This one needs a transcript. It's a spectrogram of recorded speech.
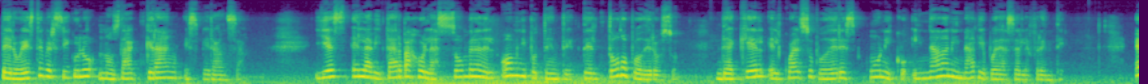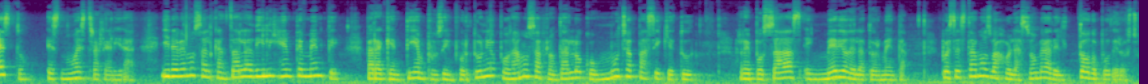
Pero este versículo nos da gran esperanza. Y es el habitar bajo la sombra del Omnipotente, del Todopoderoso de aquel el cual su poder es único y nada ni nadie puede hacerle frente. Esto es nuestra realidad y debemos alcanzarla diligentemente para que en tiempos de infortunio podamos afrontarlo con mucha paz y quietud, reposadas en medio de la tormenta, pues estamos bajo la sombra del Todopoderoso.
